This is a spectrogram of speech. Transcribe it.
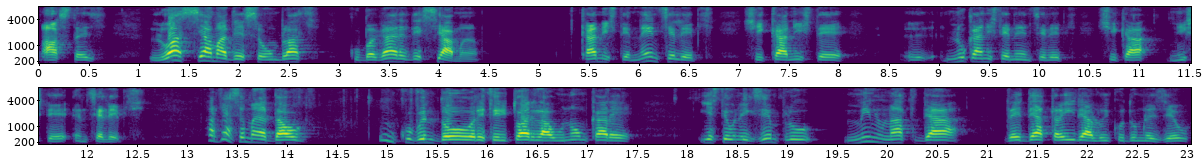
astăzi, luați seama de să umblați cu băgare de seamă, ca niște neînțelepți și ca niște, nu ca niște neînțelepți, și ca niște înțelepți. Ar vrea să mai adaug un cuvânt, două, referitoare la un om care este un exemplu minunat de a vedea trăirea lui cu Dumnezeu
